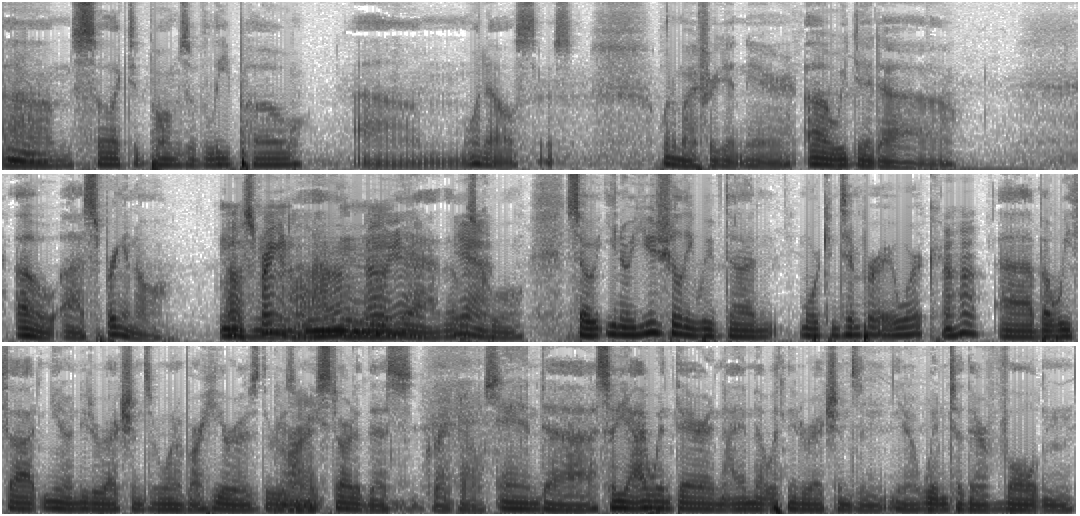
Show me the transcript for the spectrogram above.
Hmm. um, selected poems of Li Po. Um, what else? There's what am I forgetting here? Oh, we did. Uh, oh, uh, Spring and All. Oh, Spring and All. Uh-huh. Oh, yeah. yeah. that was cool. So you know, usually we've done more contemporary work, Uh-huh. uh, but we thought you know New Directions are one of our heroes. The reason we started this, Great house. and uh, so yeah, I went there and I met with New Directions and you know went into their vault and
